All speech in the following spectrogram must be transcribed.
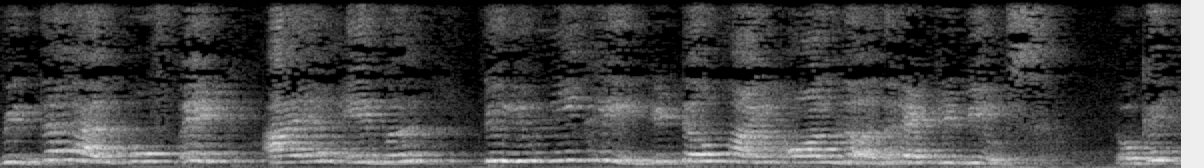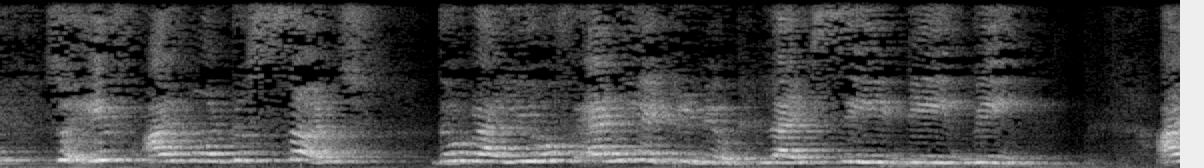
with the help of it, I am able to uniquely determine all the other attributes. Okay, so if I want to search the value of any attribute like C, D, B, I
